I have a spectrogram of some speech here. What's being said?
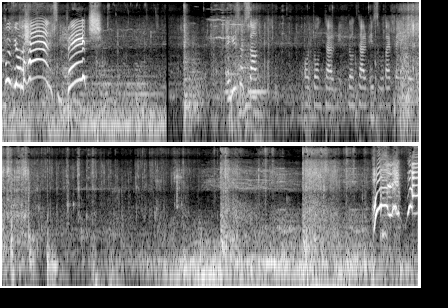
fuck with your hands, bitch? Hey, here's some sound. Oh, don't tell me. Don't tell me it's what I painted. Holy fuck!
